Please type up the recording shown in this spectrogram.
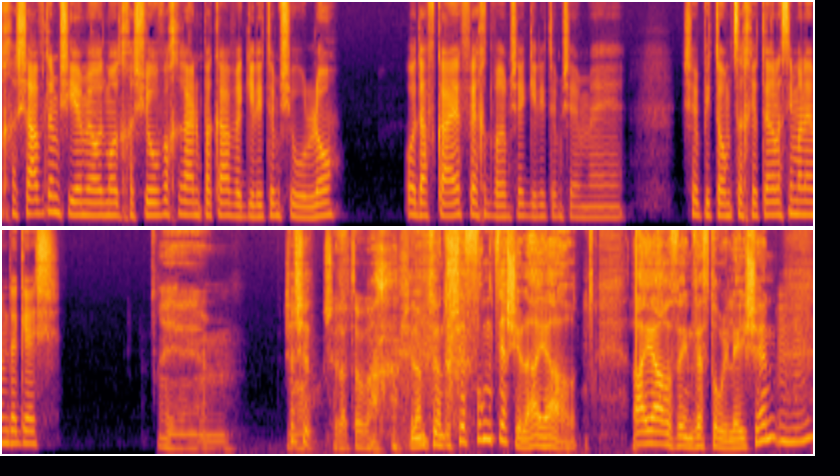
שחשבתם שיהיה מאוד מאוד חשוב אחרי ההנפקה וגיליתם שהוא לא, או דווקא ההפך, דברים שגיליתם שהם, אה, שפתאום צריך יותר לשים עליהם דגש. חושב או, שאלה טובה. שאלה מצוינת, אני חושב פונקציה של IR. IR זה investor relation, מהמם.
